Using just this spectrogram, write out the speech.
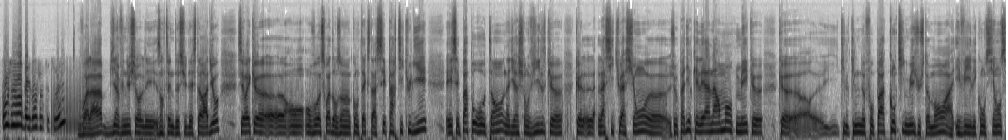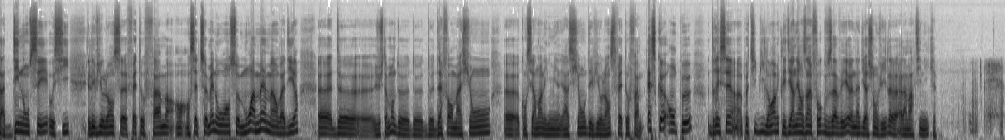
Bonjour, belle bonjour tout le monde. Voilà, bienvenue sur les antennes de Sud-Est Radio. C'est vrai que euh, on, on, vous reçoit dans un contexte assez particulier et c'est pas pour autant, Nadia Chanville, que, que la situation, euh, je veux pas dire qu'elle est alarmante, mais que euh, qu'il ne faut pas continuer justement à éveiller les consciences, à dénoncer aussi les violences faites aux femmes en, cette semaine ou en ce mois même, hein, on va dire, euh, de justement de euh, concernant l'élimination des violences faites aux femmes. Est-ce qu'on peut dresser un petit bilan avec les dernières infos que vous avez, euh, Nadia Chanville, euh, à la Martinique?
